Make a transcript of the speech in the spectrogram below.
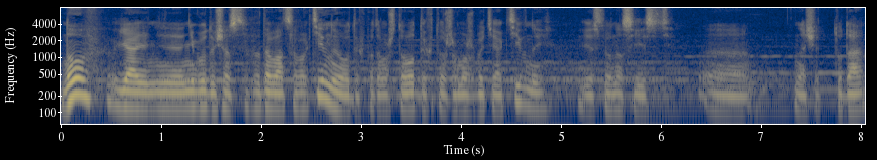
Ну, я не буду сейчас вдаваться в активный отдых, потому что отдых тоже может быть и активный, если у нас есть, э, значит, туда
